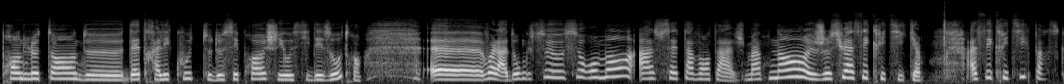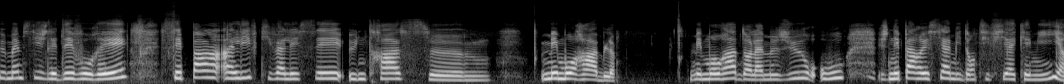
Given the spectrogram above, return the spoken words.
prendre le temps d'être à l'écoute de ses proches et aussi des autres. Voilà, donc ce, ce roman a cet Maintenant, je suis assez critique. Assez critique parce que même si je l'ai dévoré, c'est pas un livre qui va laisser une trace euh, mémorable mémorable dans la mesure où je n'ai pas réussi à m'identifier à Camille.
